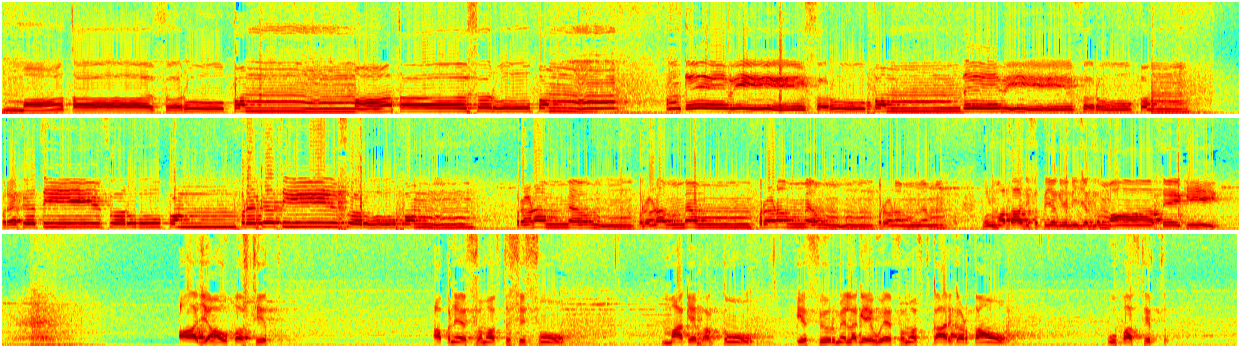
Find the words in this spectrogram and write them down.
माता स्वरूपं माता स्वरूपं देवी स्वरूपं देवी स्वरूपं प्रकृतिस्वरूपं प्रकृतिस्वरूपं, प्रणम्यं प्रणम्यं प्रणम्यं प्रणम्यम बोल माता आदि सत्य जगदम माते की। आज यहाँ उपस्थित अपने समस्त शिष्यों, माँ के भक्तों, इस शिविर में लगे हुए समस्त कार्यकर्ताओं, उपस्थित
